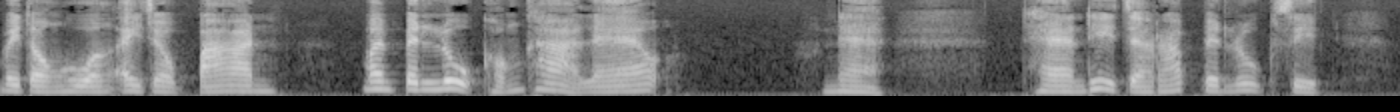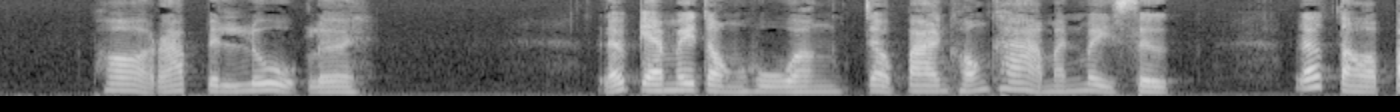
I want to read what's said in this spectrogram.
ไม่ต้องห่วงไอ้เจ้าปาน มันเป็นลูกของข้าแล้ว แน่ แทนที่จะรับเป็นลูกศิษย์พ่อรับเป็นลูกเลย แล้วแกไม่ต้องห่วง เจ้าปานของข้ามันไม่ศึก แล้วต่อไป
